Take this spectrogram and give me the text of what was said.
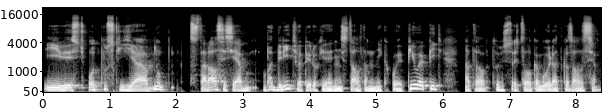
и весь отпуск я, ну, старался себя бодрить. Во-первых, я не стал там никакое пиво пить, а то, есть от алкоголя отказался.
